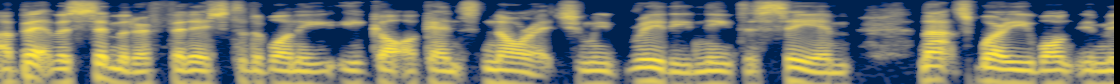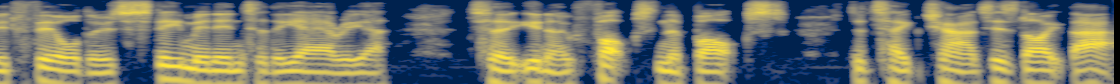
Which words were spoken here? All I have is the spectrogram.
A bit of a similar finish to the one he, he got against Norwich, and we really need to see him. That's where you want your midfielders steaming into the area to you know fox in the box to take chances like that.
